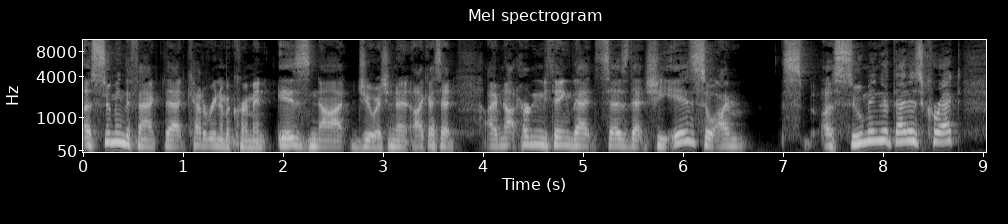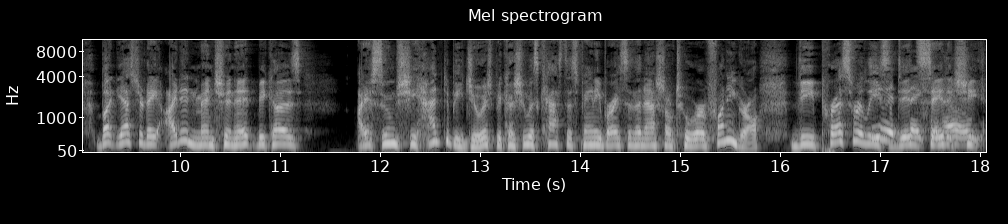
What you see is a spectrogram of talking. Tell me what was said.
assuming the fact that Katerina McCrimmon is not Jewish. And uh, like I said, I've not heard anything that says that she is, so I'm assuming that that is correct. But yesterday I didn't mention it because I assumed she had to be Jewish because she was cast as Fanny Brice in the national tour of Funny Girl. The press release did say that she.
